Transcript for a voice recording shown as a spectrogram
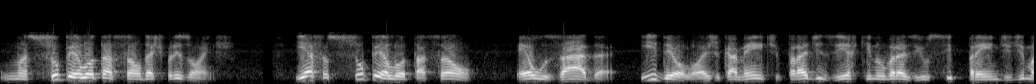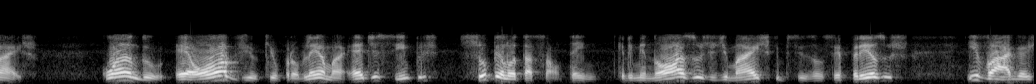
uma superlotação das prisões. E essa superlotação é usada ideologicamente para dizer que no Brasil se prende demais quando é óbvio que o problema é de simples superlotação. Tem criminosos demais que precisam ser presos e vagas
